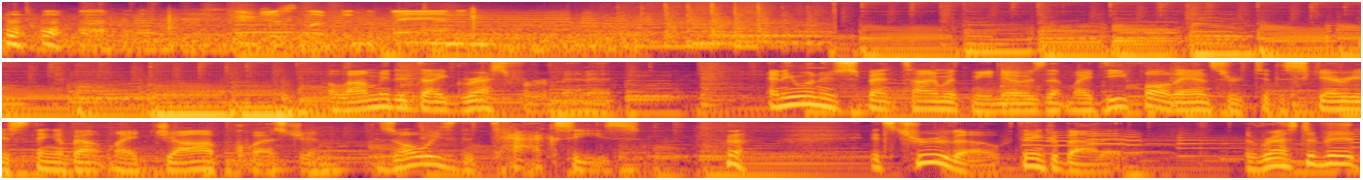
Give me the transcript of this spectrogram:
We've just lifted the ban and Allow me to digress for a minute. Anyone who's spent time with me knows that my default answer to the scariest thing about my job question is always the taxis. it's true though, think about it. The rest of it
